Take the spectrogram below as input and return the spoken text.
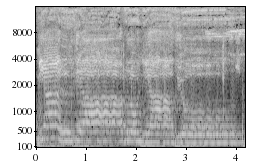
ni al diablo ni a Dios.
